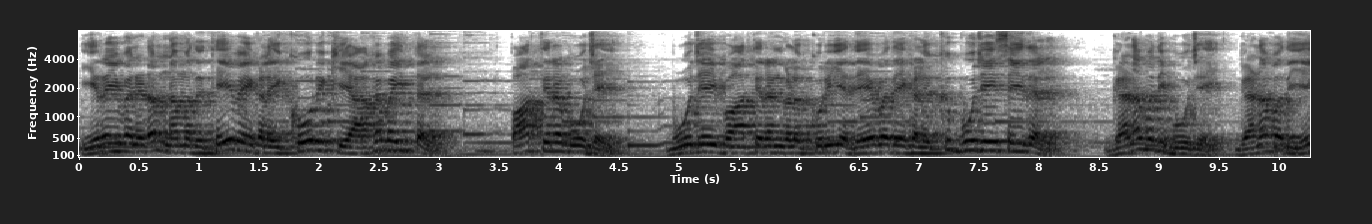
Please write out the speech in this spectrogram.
இறைவனிடம் நமது தேவைகளை கோரிக்கையாக வைத்தல். பாத்திர பூஜை பூஜை பாத்திரங்களுக்குரிய தேவதைகளுக்கு பூஜை செய்தல். கணபதி பூஜை கணபதியை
